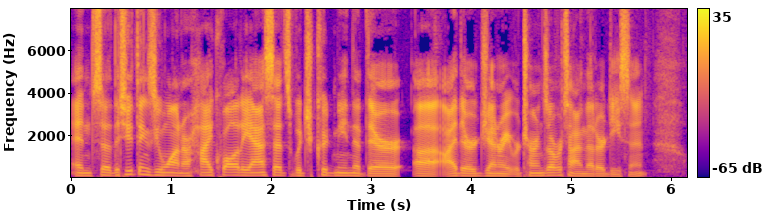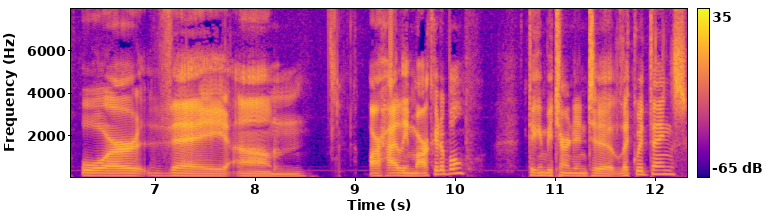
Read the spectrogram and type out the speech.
and so the two things you want are high quality assets, which could mean that they're uh, either generate returns over time that are decent, or they um, are highly marketable they can be turned into liquid things,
